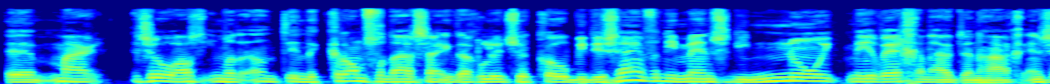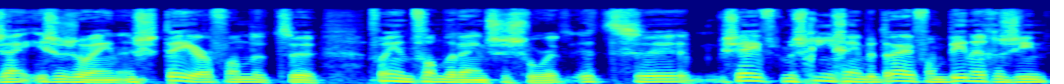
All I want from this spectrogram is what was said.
Uh, maar zoals iemand in de krant vandaag zei, ik dacht, Lut Jacobi... er zijn van die mensen die nooit meer weggaan uit Den Haag. En zij is er zo een, een steer van, het, uh, van, van de Rijnse soort. Het, uh, ze heeft misschien geen bedrijf van binnen gezien,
